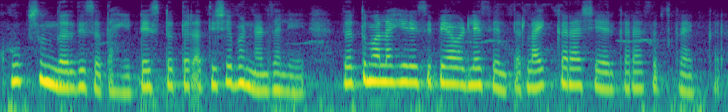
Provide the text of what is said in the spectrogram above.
खूप सुंदर दिसत आहे. टेस्ट तर अतिशय भन्नाट झाली आहे. जर तुम्हाला ही रेसिपी आवडली असेल तर लाईक करा शेअर करा सबस्क्राईब करा.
